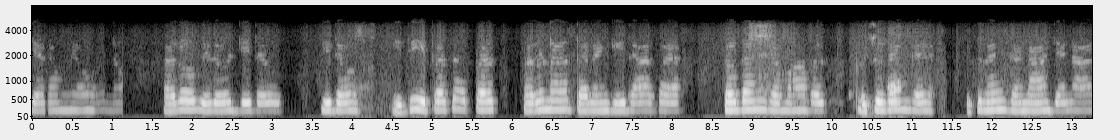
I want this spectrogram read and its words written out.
रम्यो न करो विरोजितौ जिदौ इति करुणातरङ्गिदाः जनाः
